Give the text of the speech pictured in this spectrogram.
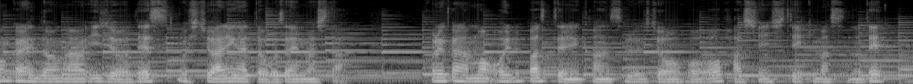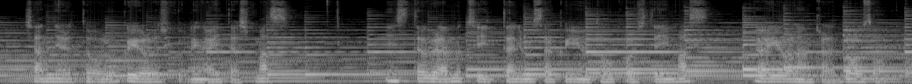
今回の動画は以上です。ご視聴ありがとうございました。これからもオイルパステルに関する情報を発信していきますので、チャンネル登録よろしくお願いいたします。インスタグラム、ツイッターにも作品を投稿しています。概要欄からどうぞ。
